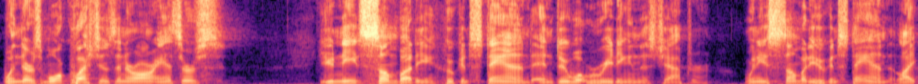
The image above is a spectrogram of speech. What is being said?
When there's more questions than there are answers, you need somebody who can stand and do what we're reading in this chapter. We need somebody who can stand like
